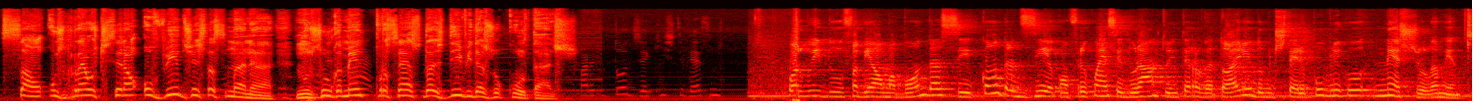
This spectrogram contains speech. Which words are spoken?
são os réus que serão ouvidos esta semana no julgamento do processo das dívidas ocultas. O arguido Fabião Mabunda se contradizia com frequência durante o interrogatório do Ministério Público neste julgamento.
